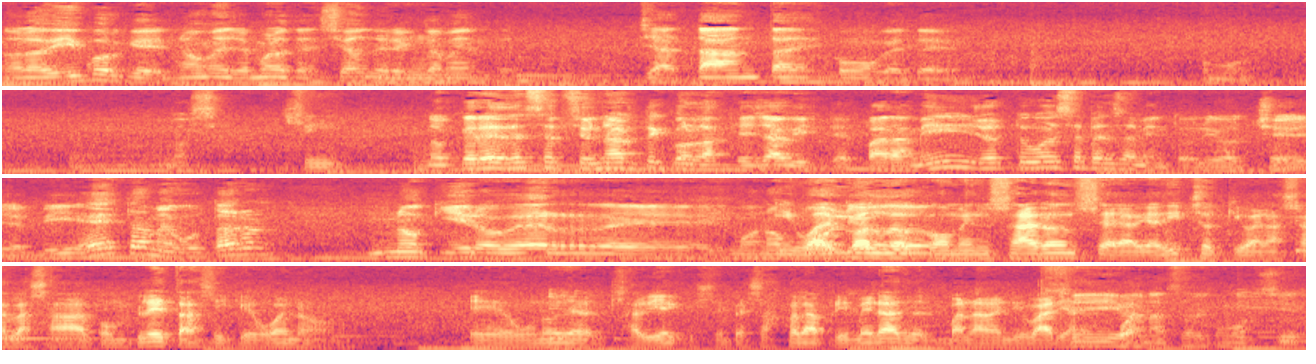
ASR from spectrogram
No la vi porque no me llamó la atención directamente. Ya tantas es como que te. Como. No sé. Sí. No querés decepcionarte con las que ya viste. Para mí, yo tuve ese pensamiento. Digo, che, vi esta, me gustaron. No quiero ver eh, el monopolio. Igual cuando comenzaron se había dicho que iban a hacer la saga completa, así que bueno, eh, uno ya sabía que si empezás con la primera van a venir varias Sí, después. van a ser como siete.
